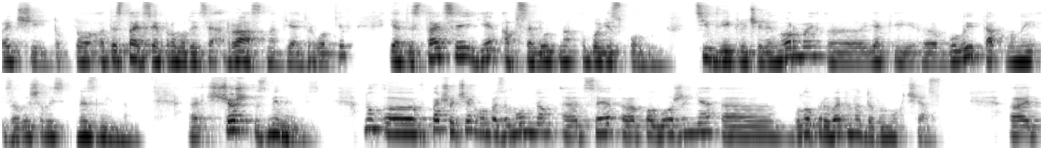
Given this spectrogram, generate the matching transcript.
речей. Тобто атестація проводиться раз на 5 років, і атестація є абсолютно обов'язковою. Ці дві ключові норми, які були, так вони залишились незмінними. Що ж змінилось? Ну, в першу чергу, безумовно, це положення було приведено до вимог часу. Е,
